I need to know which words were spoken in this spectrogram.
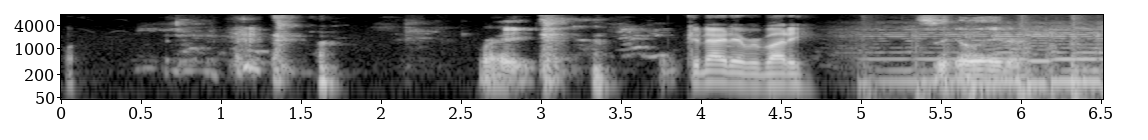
right. Good night everybody. See you later.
